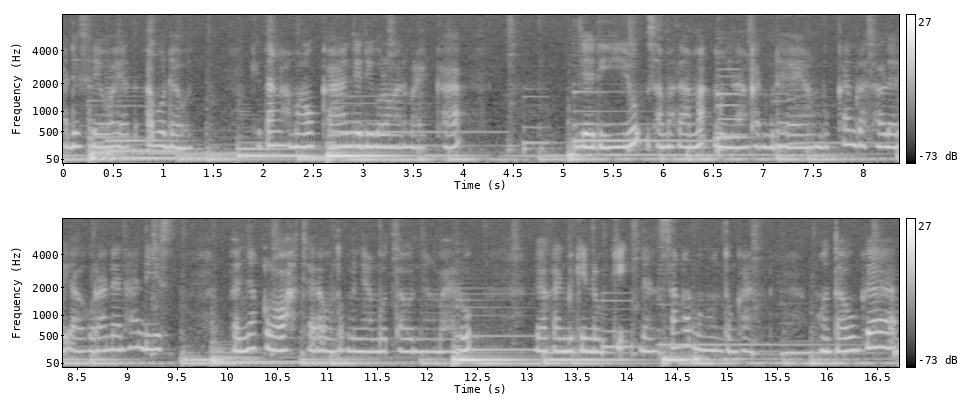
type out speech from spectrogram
hadis riwayat Abu Daud. Kita nggak mau kan jadi golongan mereka. Jadi yuk sama-sama menghilangkan budaya yang bukan berasal dari Al-Quran dan hadis. Banyak loh cara untuk menyambut tahun yang baru. Gak akan bikin rugi dan sangat menguntungkan. Mau tahu gak?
